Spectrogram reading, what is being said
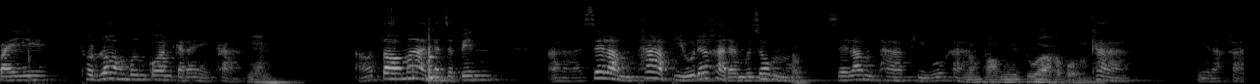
ไป ทดลองเบิ่งก่อนก็ได้ค่ะ แม่นเอาต่อมาก็จะเป็นอ่าเซรั่มทาผิวเด้อค่ะท่านผู้ชมครับ เซรั่มทาผิวค่ะ น้ำหอมในตัวครับผม ค่ะ นี่ล่ะค่ะ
